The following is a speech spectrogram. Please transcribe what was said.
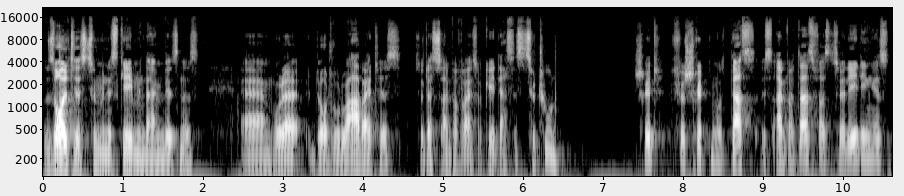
sollte es zumindest geben in deinem Business ähm, oder dort, wo du arbeitest, sodass du einfach weißt, okay, das ist zu tun. Schritt für Schritt muss, das ist einfach das, was zu erledigen ist.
